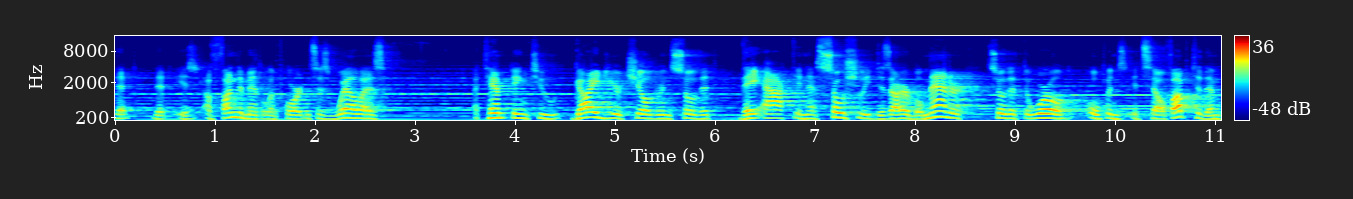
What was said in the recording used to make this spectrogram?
that, that is of fundamental importance, as well as attempting to guide your children so that they act in a socially desirable manner so that the world opens itself up to them.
